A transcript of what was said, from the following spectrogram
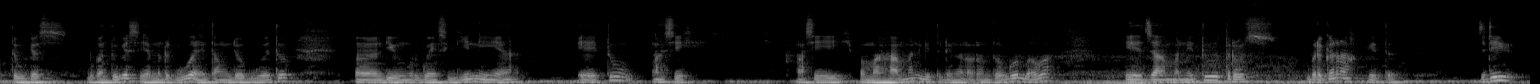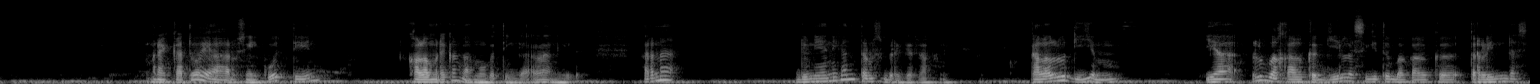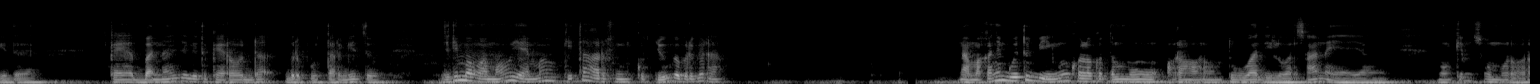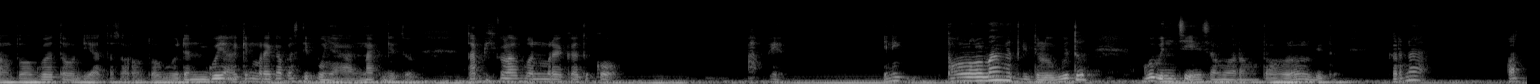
tugas bukan tugas ya menurut gue nih tanggung jawab gue tuh uh, di umur gue yang segini ya yaitu ngasih ngasih pemahaman gitu dengan orang tua gue bahwa ya zaman itu terus bergerak gitu. Jadi mereka tuh ya harus ngikutin kalau mereka nggak mau ketinggalan gitu. Karena dunia ini kan terus bergerak nih. Kalau lu diem ya lu bakal kegiles gitu bakal ke terlindas gitu ya. Kayak ban aja gitu kayak roda berputar gitu. Jadi mau nggak mau ya emang kita harus ngikut juga bergerak. Nah makanya gue tuh bingung kalau ketemu orang-orang tua di luar sana ya yang mungkin seumur orang tua gue atau di atas orang tua gue dan gue yakin mereka pasti punya anak gitu. Tapi kelakuan mereka tuh kok apa ya ini tolol banget gitu loh. Gue tuh gue benci ya sama orang tolol gitu. Karena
